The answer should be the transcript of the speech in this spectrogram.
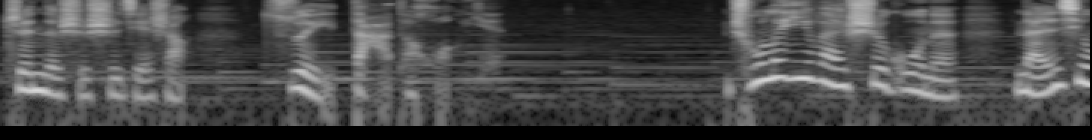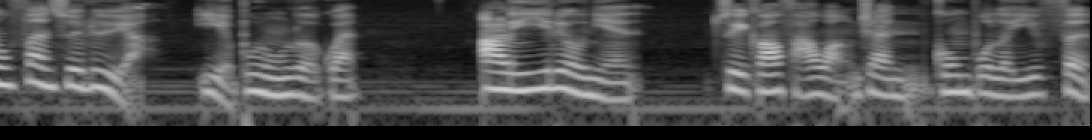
真的是世界上最大的谎言。除了意外事故呢，男性犯罪率啊也不容乐观。二零一六年，最高法网站公布了一份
